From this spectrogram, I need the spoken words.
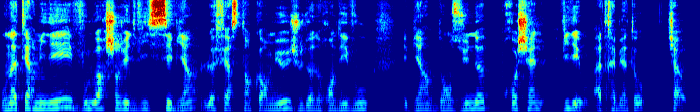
On a terminé. Vouloir changer de vie, c'est bien. Le faire, c'est encore mieux. Je vous donne rendez-vous eh dans une prochaine vidéo. À très bientôt. Ciao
